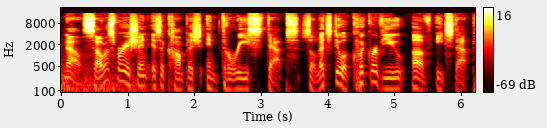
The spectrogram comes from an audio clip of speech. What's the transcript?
Now, cell respiration is accomplished in three steps. So let's do a quick review of each step.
